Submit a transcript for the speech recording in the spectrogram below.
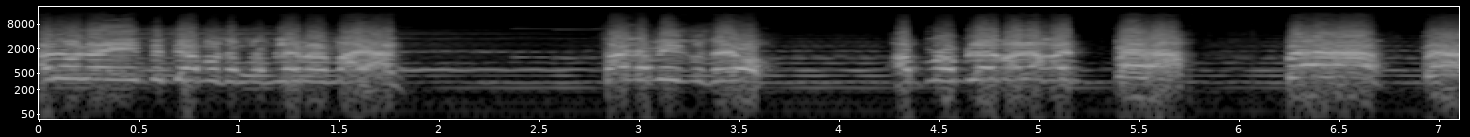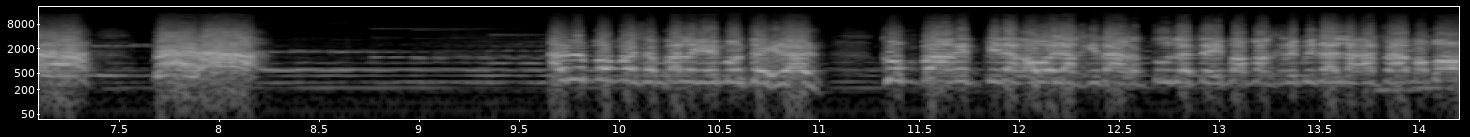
Ano naiintindihan mo sa problema ng bayan? Sasabihin ko sa'yo, ang problema lang ay! Mong dahilan kung bakit pinakawalan kita katulad ng iba pang kriminal na kasama mo?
